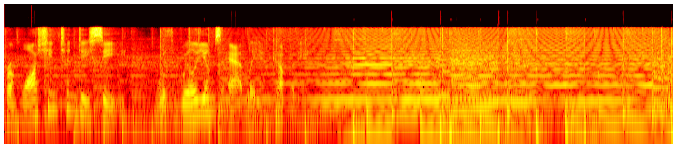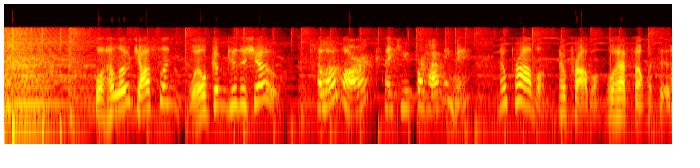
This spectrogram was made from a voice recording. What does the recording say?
from Washington, D.C., with Williams Adley and Company. Well, hello, Jocelyn. Welcome to the show. Hello, Mark. Thank you for having me. No problem. No problem. We'll have fun with this.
